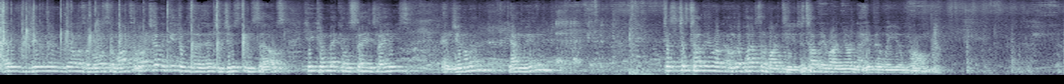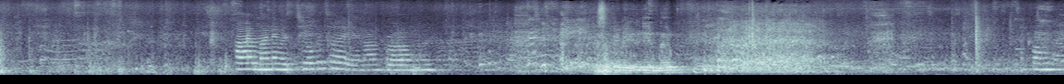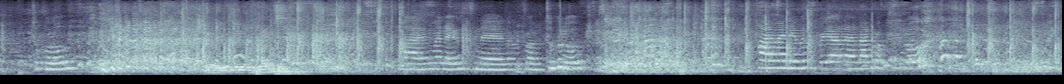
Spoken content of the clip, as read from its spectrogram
Ladies and gentlemen, that was an awesome item. I'm just going to get them to introduce themselves. Can you come back on stage, ladies and gentlemen, young men? Just, just tell everyone, I'm going to pass the mic to you. Just tell everyone your name and where you're from. Hi, my name is Tilgata and I'm from It's a very Indian name. I'm from Tokoroa. Very Indian place. Hi, my name is Nan. I'm from Tokoroa. Hi, my name is Brianna and I'm from Tokoroa.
